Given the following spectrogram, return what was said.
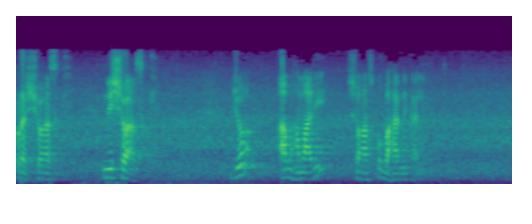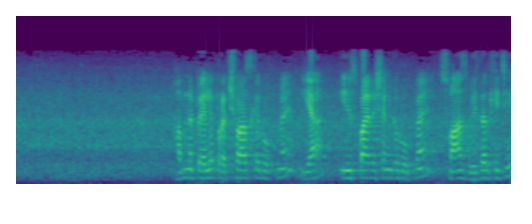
प्रश्वास की, निश्वास की, जो अब हमारी श्वास को बाहर निकालेगी। हमने पहले प्रश्वास के रूप में या इंस्पायरेशन के रूप में श्वास भीतर खींची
